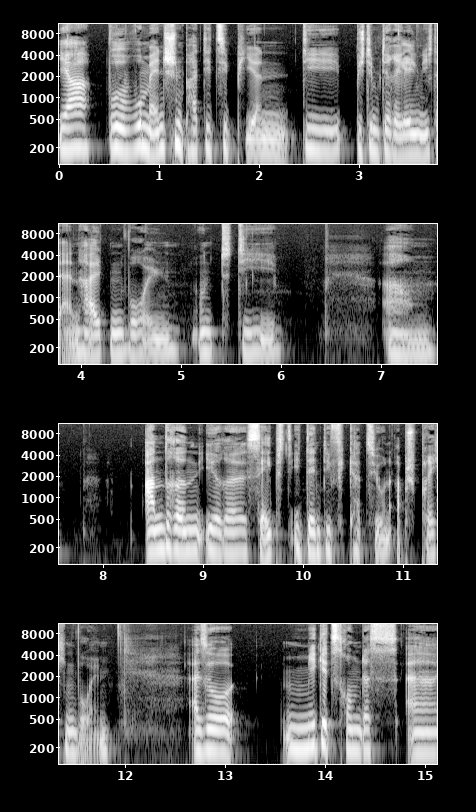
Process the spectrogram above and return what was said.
ja, wo, wo Menschen partizipieren, die bestimmte Regeln nicht einhalten wollen und die ähm, anderen ihre Selbstidentifikation absprechen wollen. Also mir geht es darum, dass äh,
